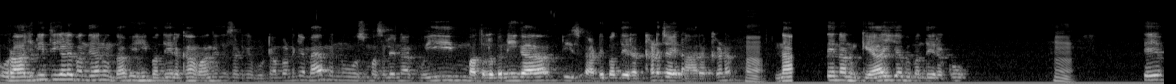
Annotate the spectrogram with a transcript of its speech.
ਉਹ ਰਾਜਨੀਤੀ ਵਾਲੇ ਬੰਦਿਆਂ ਨੂੰ ਹੁੰਦਾ ਵੀ ਅਸੀਂ ਬੰਦੇ ਰਖਾਵਾਂਗੇ ਤੇ ਸਾਡੀਆਂ ਵੋਟਾਂ ਬਣਨਗੀਆਂ। ਮੈਂ ਮੈਨੂੰ ਉਸ ਮਸਲੇ ਨਾਲ ਕੋਈ ਮਤਲਬ ਨਹੀਂਗਾ ਵੀ ਸਾਡੇ ਬੰਦੇ ਰੱਖਣ ਚਾਹੇ ਨਾ ਰੱਖਣ। ਨਾ ਤੇ ਇਹਨਾਂ ਨੂੰ ਕਿਹਾ ਹੀ ਆ ਵੀ ਬੰਦੇ ਰੱਖੋ। ਹੂੰ। ਤੇ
